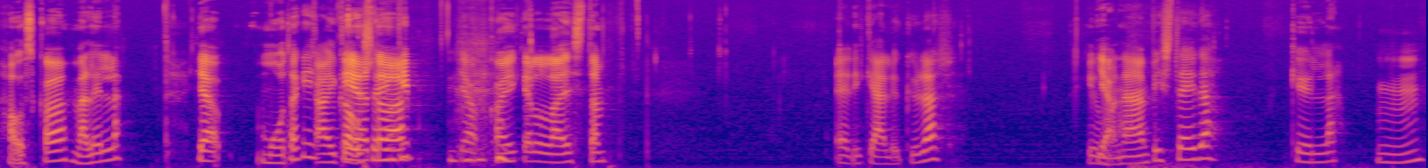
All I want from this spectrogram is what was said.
hauskaa välillä. Muutakin Aika tietoa useinkin. ja kaikenlaista. Eli Kälykylät. Ilman äänpisteitä. Kyllä. Mm.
